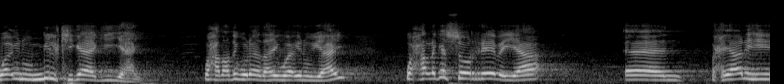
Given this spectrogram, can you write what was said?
waa inuu milkigaagii yahay. Waxaad adigu leedahay waa inuu yahay. Waxaa laga soo reebayaa waxyaalihii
